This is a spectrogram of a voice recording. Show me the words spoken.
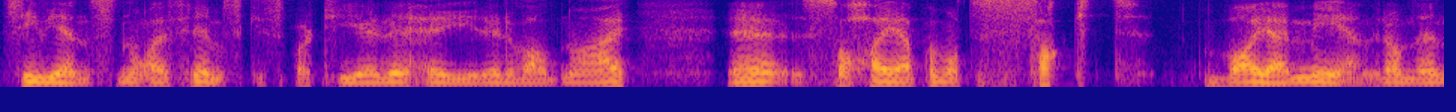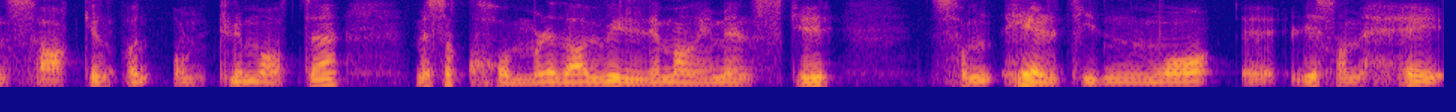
Siv Jensen og har Fremskrittspartiet eller Høyre eller hva det nå er, Eh, så har jeg på en måte sagt hva jeg mener om den saken på en ordentlig måte. Men så kommer det da veldig mange mennesker som hele tiden må eh, liksom, høy,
